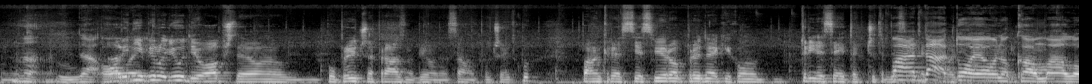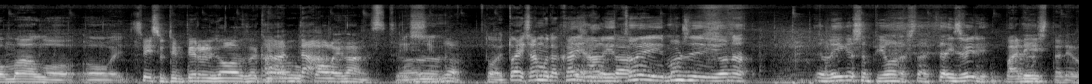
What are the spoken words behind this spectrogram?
minuta. Da. da, Ali ovaj, nije bilo ljudi uopšte, ono, poprilično je prazno bilo na samom početku. Pankres je svirao pred nekih ono 30-ak, 40 Pa da, to je ono kao malo, malo, ovaj, Svi su tempirali dolazak A, na da. pola 11. Mislim, da. to je, to je samo da kažemo ali da... to je možda i ona Liga šampiona, šta, šta izvini. Pa ništa, nema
